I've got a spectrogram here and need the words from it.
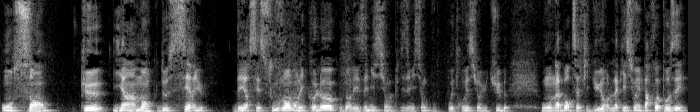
on sent qu'il y a un manque de sérieux. D'ailleurs, c'est souvent dans les colloques ou dans les émissions, les petites émissions que vous pouvez trouver sur YouTube, où on aborde sa figure, la question est parfois posée,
